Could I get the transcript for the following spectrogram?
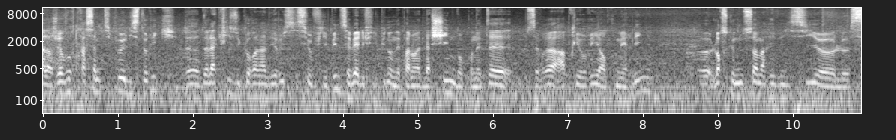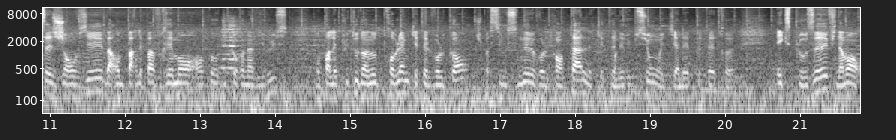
Alors je vais vous retracer un petit peu l'historique euh, de la crise du coronavirus ici aux Philippines. C'est bien les Philippines, on n'est pas loin de la Chine, donc on était, c'est vrai, a priori en première ligne. Euh, lorsque nous sommes arrivés ici euh, le 16 janvier, bah, on ne parlait pas vraiment encore du coronavirus. On parlait plutôt d'un autre problème qui était le volcan. Je ne sais pas si vous vous souvenez, le volcan Tal, qui était en éruption et qui allait peut-être euh, exploser. Finalement,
